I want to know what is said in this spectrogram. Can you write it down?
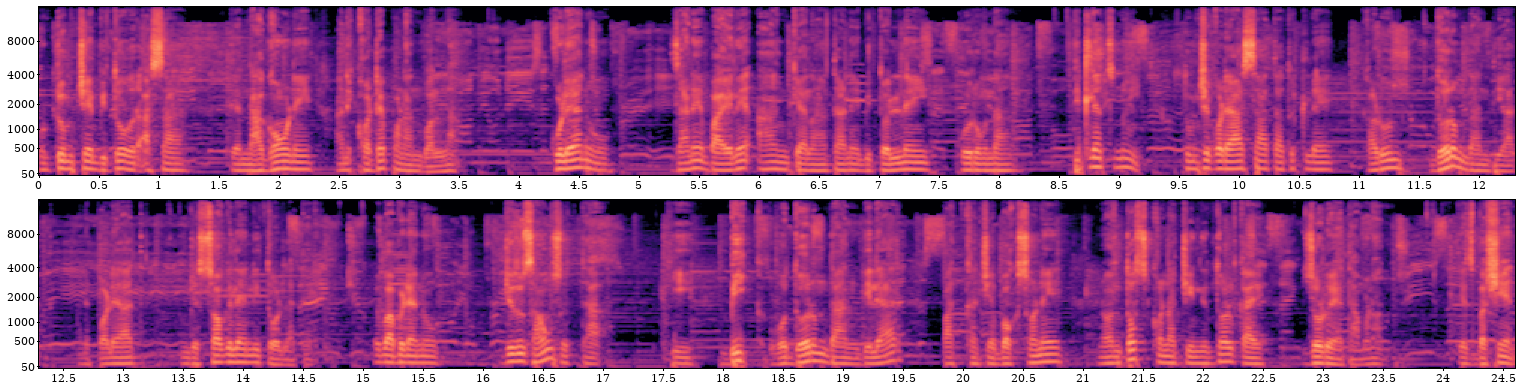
पूण तुमचे भितर आसा तें नागोवणें आनी खोटेपणान बोल्लां कुळ्यानू जाणें बायलें आंग केलां ताणें भितरलेंय करूंक ना. तितलेंच न्हय तुमचे कडेन आसा तातूंतलें काडून धर्मदान दियात. आनी पळयात म्हणजे सगलें नितोड तर. बाबड्यानो जेजू सांगूंक सोदता की बीक वो धर्मदान दिल्यार पातकांचें बोगसोणें नंतोच कोणाची नितळकाय जोडूं येता म्हणून. तेच भाशेन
